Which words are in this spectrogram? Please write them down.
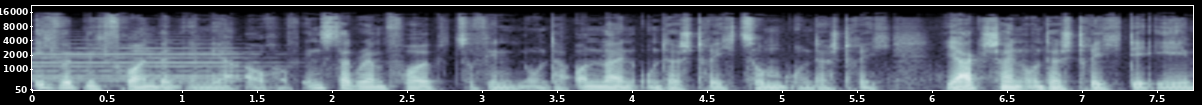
Ich würde mich freuen, wenn ihr mir auch auf Instagram folgt, zu finden unter online-zum-jagdschein-de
